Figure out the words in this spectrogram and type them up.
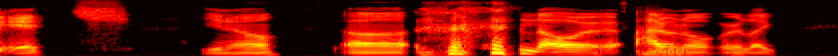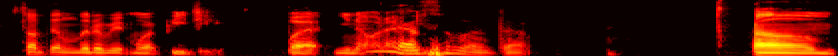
bitch. You know. Uh, no, I don't know, or like something a little bit more PG. But you know what I mean. something like that. Um,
